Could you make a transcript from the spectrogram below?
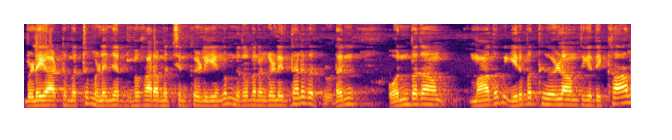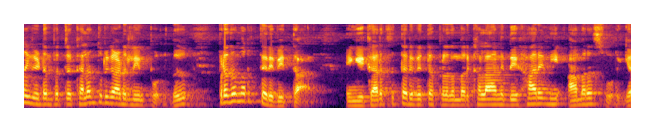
விளையாட்டு மற்றும் இளைஞர் விவகார அமைச்சின் கீழ் இயங்கும் நிறுவனங்களின் தலைவர்களுடன் ஒன்பதாம் மாதம் இருபத்தி ஏழாம் தேதி காலை இடம்பெற்ற கலந்துரையாடலின் போது பிரதமர் தெரிவித்தார். இங்கு கருத்து தெரிவித்த பிரதமர் கலாநிதி ஹரிணி அமரசூரிய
